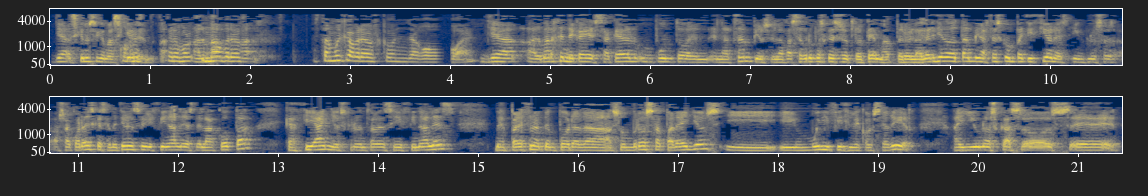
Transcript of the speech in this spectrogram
Ya, es que no sé qué más quieren. al, no, pero, están muy cabreados con Yagoba, ¿eh? Ya, al margen de que sacaran un punto en, la Champions, en la fase de grupos, que es otro tema, pero el haber llegado también a tres competiciones, incluso, ¿os acordáis que se metieron en semifinales de la Copa, que hacía años que no entraban en semifinales? Me parece una temporada asombrosa para ellos y, muy difícil de conseguir. Hay unos casos, eh,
